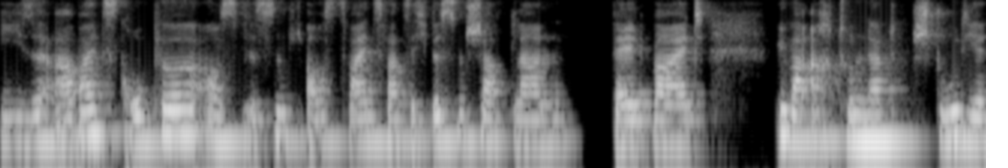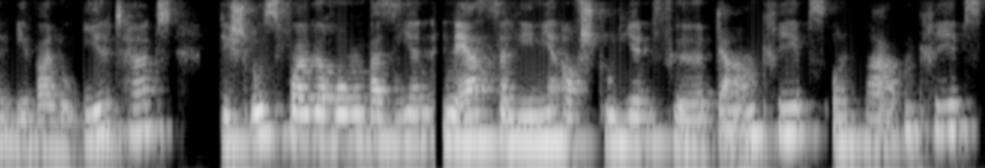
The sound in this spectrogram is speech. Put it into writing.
diese Arbeitsgruppe aus, Wissen, aus 22 Wissenschaftlern weltweit über 800 Studien evaluiert hat, die Schlussfolgerungen basieren in erster Linie auf Studien für Darmkrebs und Magenkrebs.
